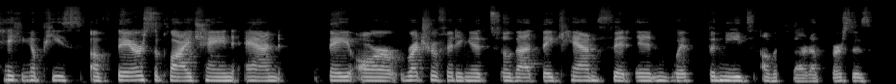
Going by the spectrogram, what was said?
taking a piece of their supply chain and they are retrofitting it so that they can fit in with the needs of a startup versus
